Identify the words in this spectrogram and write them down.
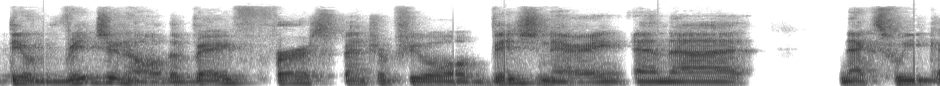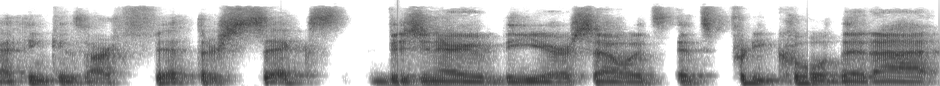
the original, the very first Venture Fuel visionary. And uh, next week, I think, is our fifth or sixth visionary of the year. So it's it's pretty cool that uh,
